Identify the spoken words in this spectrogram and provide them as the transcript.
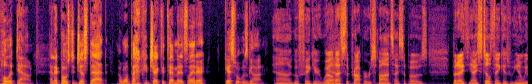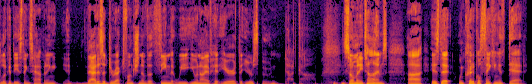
Pull it down. And I posted just that. I went back and checked it 10 minutes later. Guess what was gone? Oh, go figure. Well, Yeah. that's the proper response, I suppose. But I, I still think, as you know, we look at these things happening, that is a direct function of the theme that we, you and I, have hit here at the earspoon.com so many times. Uh, is that when critical thinking is dead,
